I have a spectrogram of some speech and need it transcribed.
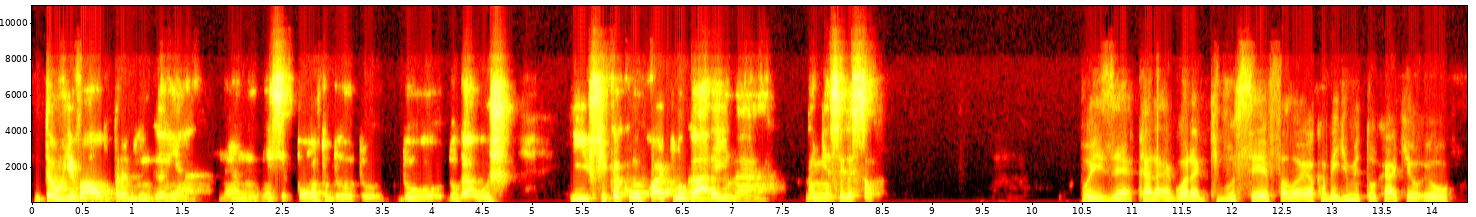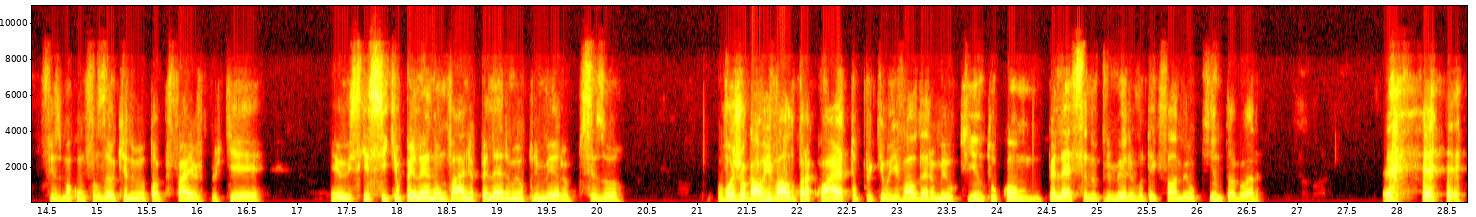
Então o Rivaldo, para mim, ganha né, nesse ponto do, do, do, do Gaúcho e fica com o quarto lugar aí na, na minha seleção. Pois é, cara, agora que você falou, eu acabei de me tocar que eu, eu fiz uma confusão aqui no meu top 5, porque eu esqueci que o Pelé não vale, o Pelé era o meu primeiro, preciso. Eu vou jogar o Rivaldo para quarto, porque o Rivaldo era o meu quinto, como o Pelé sendo o primeiro. Eu vou ter que falar meu quinto agora.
